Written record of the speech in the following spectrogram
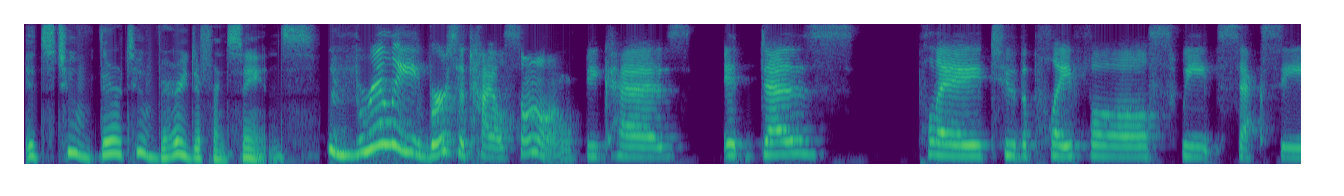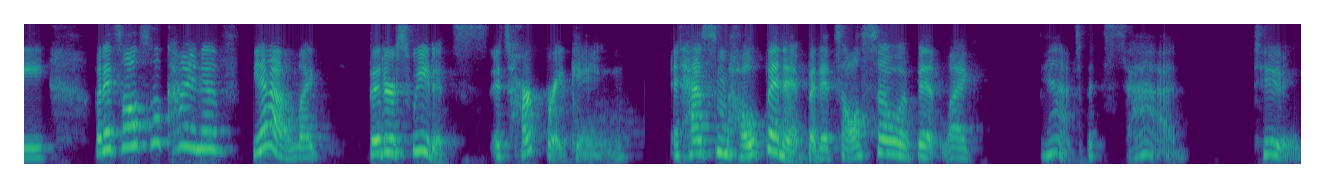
It's two. There are two very different scenes. Really versatile song because it does play to the playful, sweet, sexy, but it's also kind of yeah like bittersweet. It's it's heartbreaking. It has some hope in it, but it's also a bit like, yeah, it's a bit sad too.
